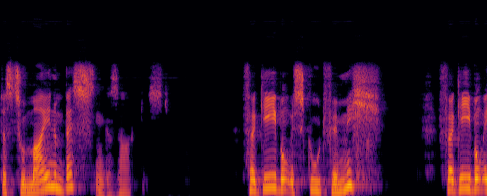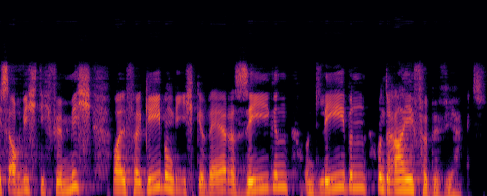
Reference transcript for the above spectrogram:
das zu meinem Besten gesagt ist. Vergebung ist gut für mich, Vergebung ist auch wichtig für mich, weil Vergebung, die ich gewähre, Segen und Leben und Reife bewirkt.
